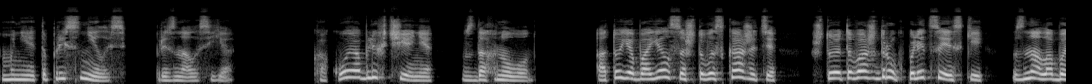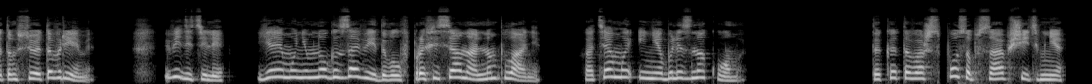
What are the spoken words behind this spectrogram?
Мне это приснилось, призналась я. Какое облегчение, вздохнул он. А то я боялся, что вы скажете, что это ваш друг полицейский знал об этом все это время. Видите ли, я ему немного завидовал в профессиональном плане, хотя мы и не были знакомы. Так это ваш способ сообщить мне,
